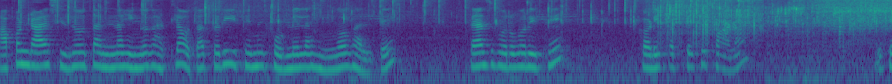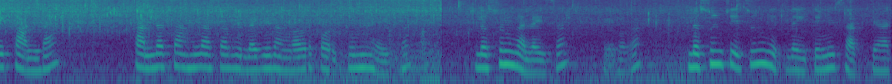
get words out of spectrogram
आपण डाळ शिजवताना हिंग घातला होता तरी इथे मी फोडलेला हिंग घालते. त्याचबरोबर इथे कढीपत्त्याची पानं इथे कांदा. कांदा चांगला असा गुलाबी रंगावर परतून घ्यायचा. लसूण घालायचं. हे बघा. लसूण चेचून घेतलं इथे मी सात ते आठ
